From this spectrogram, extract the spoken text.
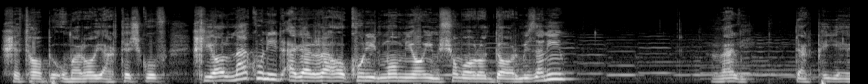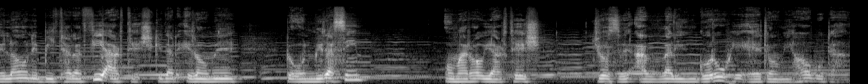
خطاب به عمرای ارتش گفت خیال نکنید اگر رها کنید ما میاییم شما را دار می‌زنیم ولی در پی اعلان بیطرفی ارتش که در ادامه به اون می‌رسیم عمرای ارتش جزو اولین گروه اعدامی ها بودند.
